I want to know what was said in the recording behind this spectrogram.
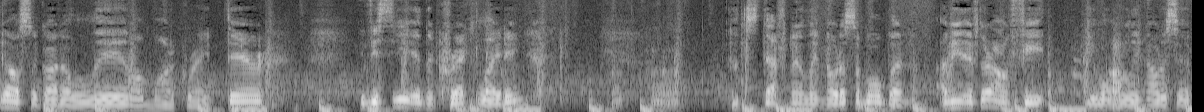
you also got a little mark right there. If you see in the correct lighting, it's definitely noticeable, but I mean, if they're on feet, you won't really notice it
